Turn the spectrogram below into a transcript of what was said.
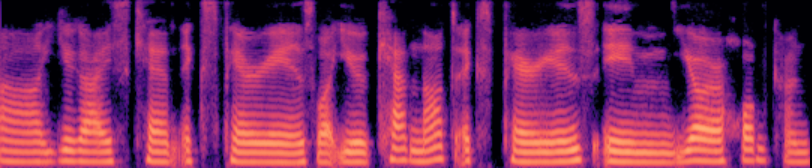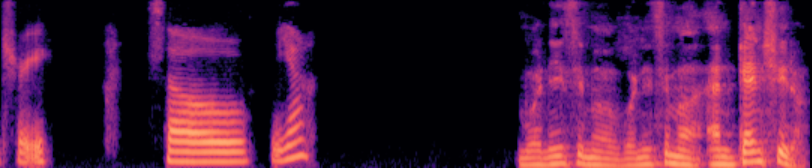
uh you guys can experience what you cannot experience in your home country. So yeah. Buenísimo, buenísimo. And Kenshiro.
